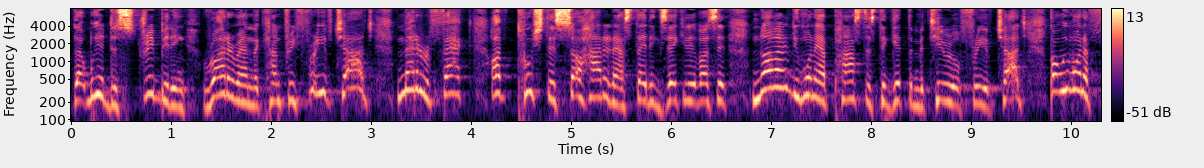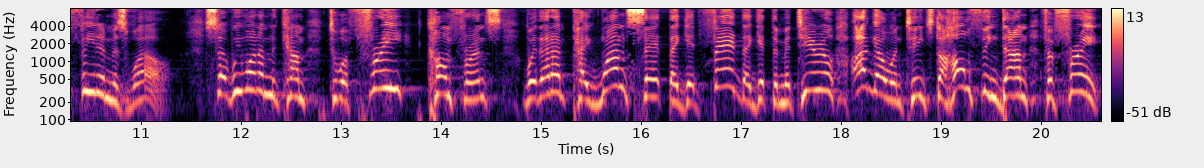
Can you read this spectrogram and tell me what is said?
that we are distributing right around the country free of charge. Matter of fact, I've pushed this so hard in our state executive. I said, not only do we want our pastors to get the material free of charge, but we want to feed them as well. So we want them to come to a free conference where they don't pay one cent, they get fed, they get the material. I go and teach the whole thing done for free.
